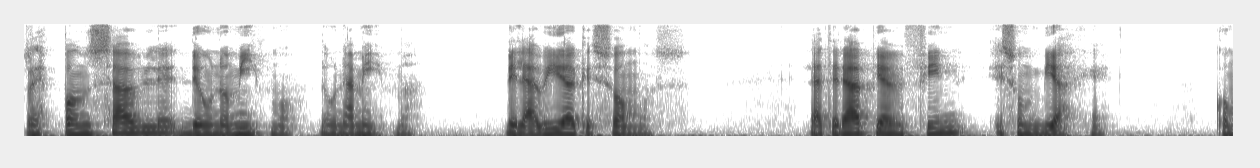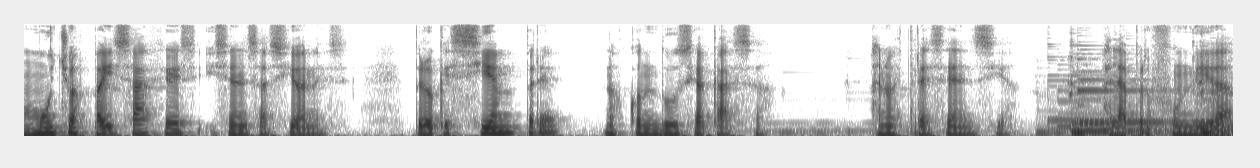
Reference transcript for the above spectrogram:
responsable de uno mismo, de una misma, de la vida que somos. La terapia, en fin, es un viaje, con muchos paisajes y sensaciones, pero que siempre nos conduce a casa, a nuestra esencia, a la profundidad.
